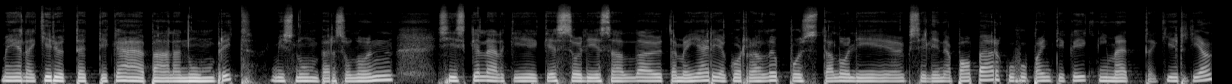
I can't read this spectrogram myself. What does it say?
meile kirjutati käe peale numbrid, mis number sul on, siis kellelgi, kes oli seal, ütleme, järjekorra lõpus, tal oli üks selline paber, kuhu pandi kõik nimed kirja.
